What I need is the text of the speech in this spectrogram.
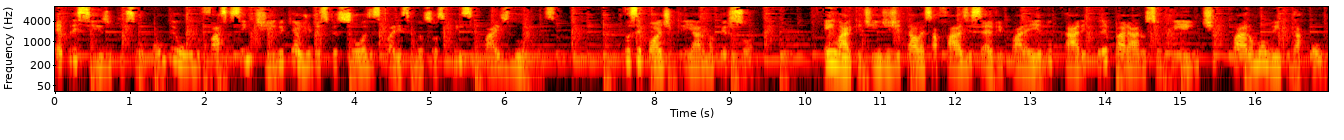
é preciso que seu conteúdo faça sentido e que ajude as pessoas esclarecendo as suas principais dúvidas. Você pode criar uma persona. Em marketing digital, essa fase serve para educar e preparar o seu cliente para o momento da compra.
